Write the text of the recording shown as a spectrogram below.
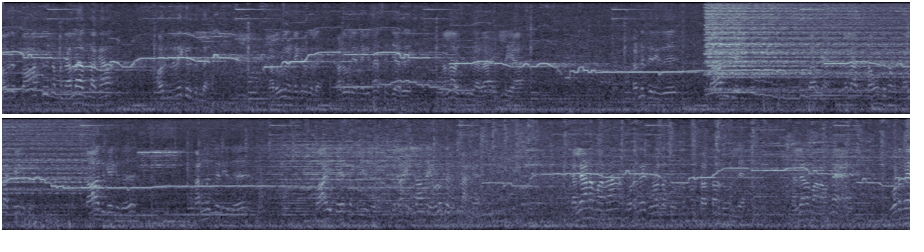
அவரை பார்த்து நம்ம நல்லா இருந்தாக்கா அவர் நினைக்கிறது இல்லை கடவுள் நினைக்கிறது இல்லை கண்ணு தெரியுது. வாய் பேச முடியுது. இதெல்லாம் இல்லாமல் எவ்வளோ பேர் இருக்கிறாங்க கல்யாணமானா உடனே குழந்தை பிறக்கணும்னு சட்டம் எதுவும் இல்லை. கல்யாணமான உடனே உடனே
